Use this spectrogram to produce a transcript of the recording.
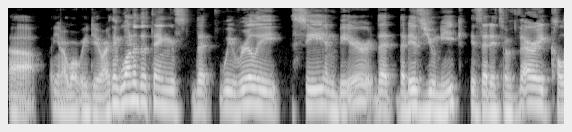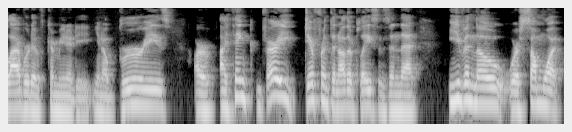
uh, you know what we do. I think one of the things that we really see in beer that that is unique is that it's a very collaborative community. You know, breweries are I think very different than other places in that even though we're somewhat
